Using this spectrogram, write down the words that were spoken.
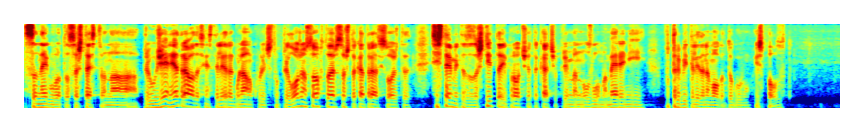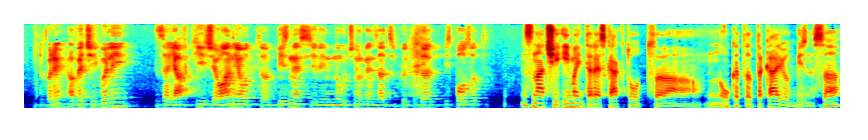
са неговата съществена приложение, трябва да се инсталира голямо количество приложен софтуер. Също така трябва да си сложите системите за защита и прочее, така че примерно злонамерени потребители да не могат да го използват. Добре, а вече има ли заявки, желания от бизнес или научни организации, които да използват? Значи има интерес както от а, науката, така и от бизнеса.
